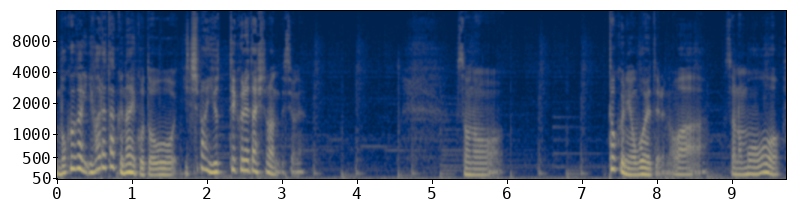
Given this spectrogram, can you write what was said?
僕が言われたくないことを一番言ってくれた人なんですよね。その、特に覚えてるのは、そのもう、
